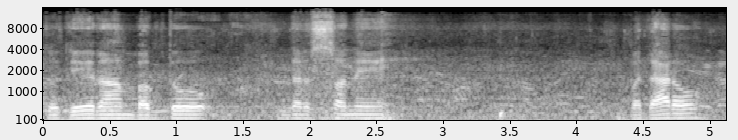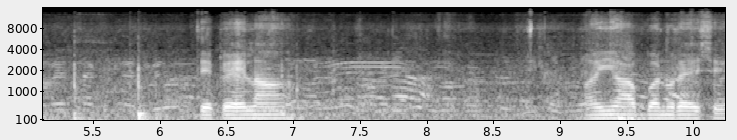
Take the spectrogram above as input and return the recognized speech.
તો જે રામ ભક્તો દર્શને વધારો તે પહેલાં અહીંયા આવવાનું રહેશે.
